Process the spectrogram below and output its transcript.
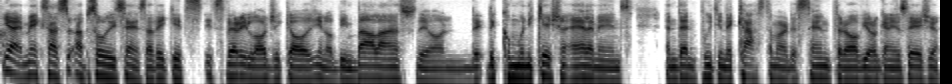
Yeah, it makes us absolutely sense. I think it's it's very logical, you know, being balanced, the, on the, the communication elements, and then putting the customer at the center of your organization.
